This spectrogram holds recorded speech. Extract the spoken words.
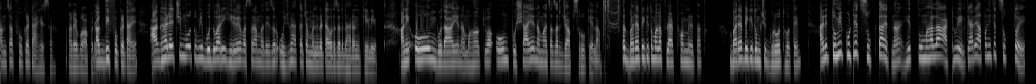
आमचा फुकट आहे सर अरे बापरे. अगदी फुकट आहे. आघाड्याची मो तुम्ही बुधवारी हिरव्या वस्त्रामध्ये जर उजव्या हाताच्या मनगटावर जर धारण केले आणि ओम बुधाय नमः किंवा ओम पुषाय नमाचा जर जाप सुरू केला तर बऱ्यापैकी तुम्हाला प्लॅटफॉर्म मिळतात बऱ्यापैकी तुमची ग्रोथ होते. आणि तुम्ही कुठे चुकतायत ना हे तुम्हाला आठवेल की अरे आपण इथे चुकतोय.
